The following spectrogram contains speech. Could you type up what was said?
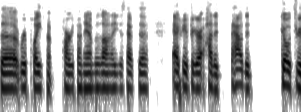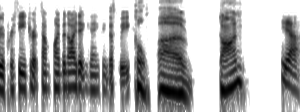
the replacement parts on Amazon. I just have to actually figure out how to how to go through the procedure at some point. But no, I didn't get anything this week. cool. Uh, Don. Yeah,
